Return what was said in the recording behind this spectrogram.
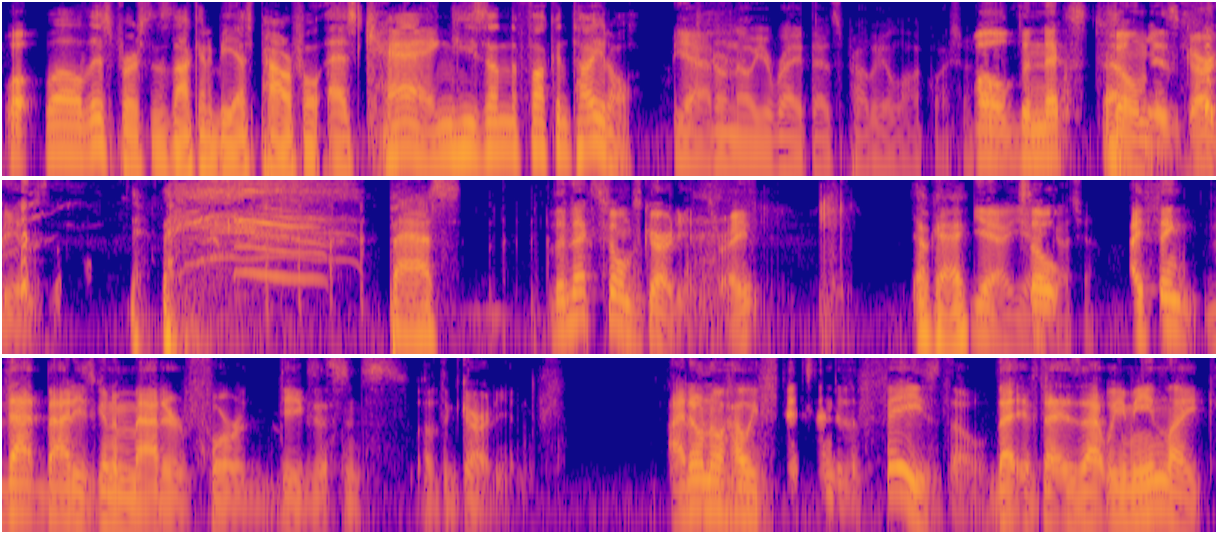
well, well, this person's not going to be as powerful as Kang. He's on the fucking title. Yeah, I don't know. You're right. That's probably a law question. Well, the next Oh. film is Guardians. Bass. the next film's Guardians, right? Okay. Yeah, yeah, so gotcha. I think that baddie's going to matter for the existence of the Guardians. I don't know how he fits into the phase, though. That if that is that what you mean? Like,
